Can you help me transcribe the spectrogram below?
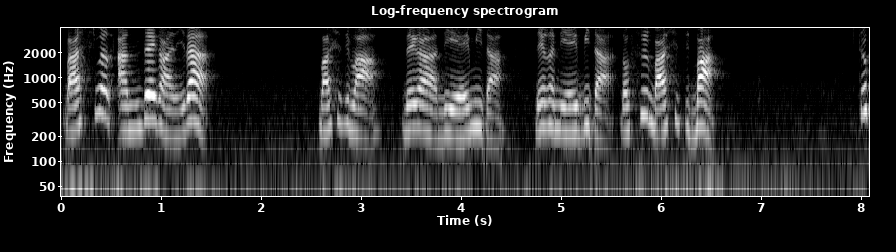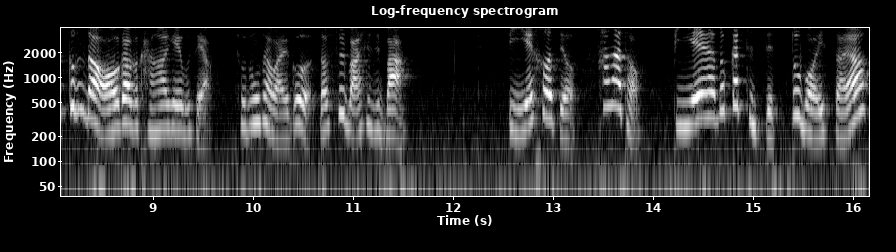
마시면 안 돼가 아니라 마시지 마. 내가 네 애미다. 내가 네 애비다. 너 술 마시지 마. 조금 더 어감을 강하게 해보세요. 조동사 말고 너 술 마시지 마. 비에 허죠. 하나 더. 비에랑 똑같은 뜻. 또 뭐 있어요?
